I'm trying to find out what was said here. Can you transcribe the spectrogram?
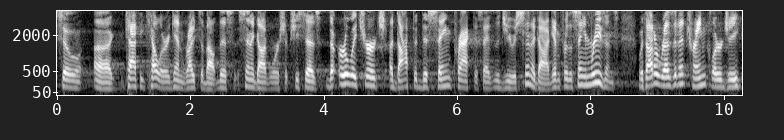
So, uh, Kathy Keller again writes about this synagogue worship. She says, The early church adopted this same practice as the Jewish synagogue, and for the same reasons. Without a resident trained clergy,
